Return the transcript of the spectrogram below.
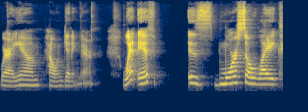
where I am, how I'm getting there. What if is more so like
